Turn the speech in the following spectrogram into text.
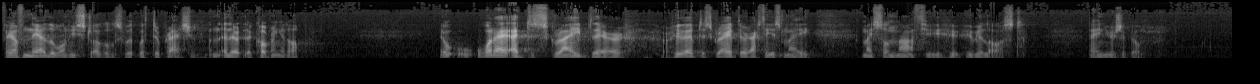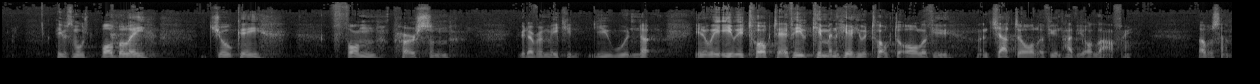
Very often they're the one who struggles with, with depression, and they're, they're covering it up. What I, have described there, or who I've described there, actually is my, my son Matthew, who, who we lost nine years ago. He was the most bubbly, jokey, fun person you'd ever meet. You, you would not, you know, he, he would talk to, if he came in here, he would talk to all of you and chat to all of you and have you all laughing. That was him.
